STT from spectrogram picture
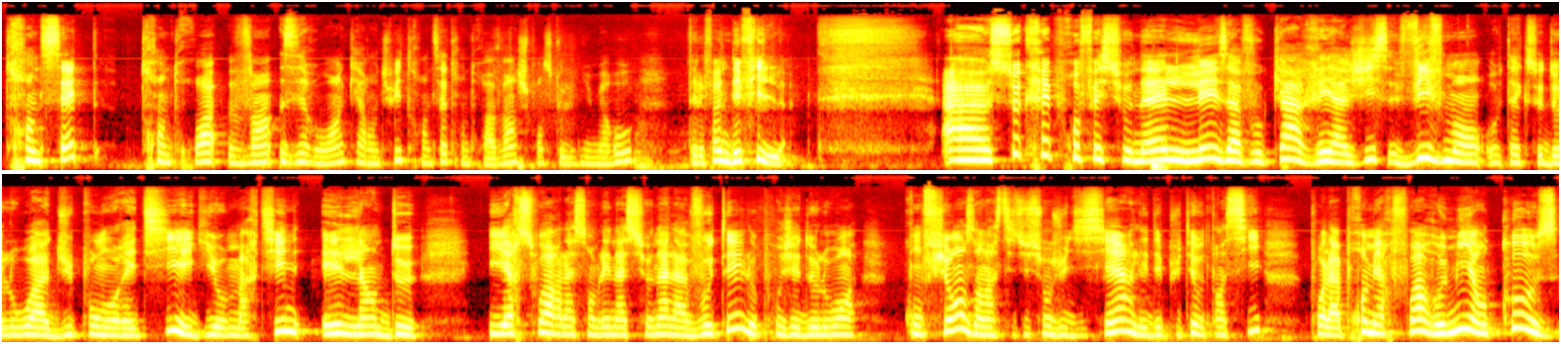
37 33 20 01 48 37 33 20. Je pense que le numéro téléphone défile. À secret professionnel, les avocats réagissent vivement au texte de loi Dupont-Moretti et Guillaume Martin est l'un d'eux. Hier soir, l'Assemblée nationale a voté le projet de loi confiance dans l'institution judiciaire, les députés ont ainsi, pour la première fois, remis en cause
